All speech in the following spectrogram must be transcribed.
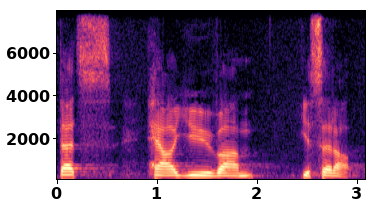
That's how you've, um, you're set up.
